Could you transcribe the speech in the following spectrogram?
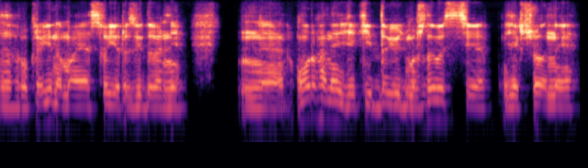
е, Україна має свої розвідувальні е, органи, які дають можливості, якщо не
